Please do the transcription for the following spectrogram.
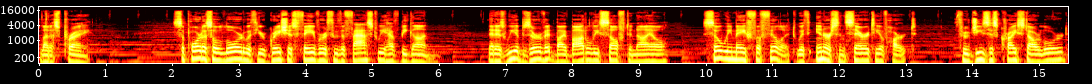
Let us pray. Support us, O Lord, with your gracious favor through the fast we have begun, that as we observe it by bodily self denial, so we may fulfill it with inner sincerity of heart, through Jesus Christ our Lord,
